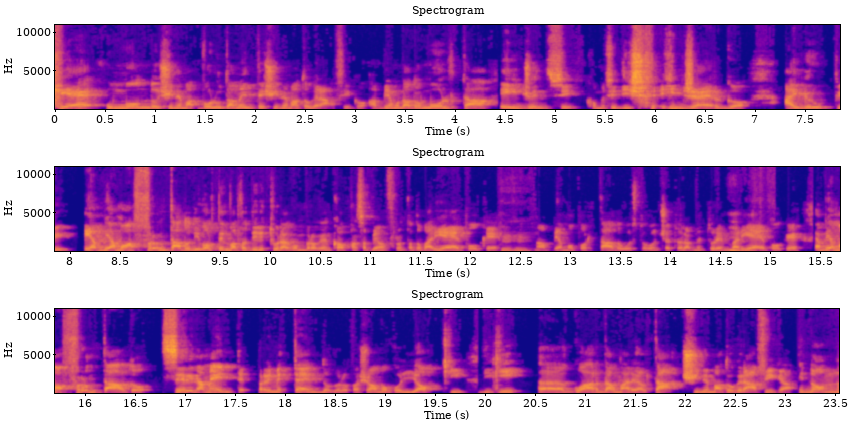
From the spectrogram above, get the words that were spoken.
che è un mondo cinema- volutamente cinematografico. Abbiamo dato molta agency, come si dice in gergo, ai gruppi e abbiamo affrontato di volta in volta, addirittura con Broken Compass abbiamo affrontato varie epoche, mm-hmm. no? abbiamo portato questo concetto dell'avventura in varie mm-hmm. epoche, abbiamo affrontato serenamente, premettendo che lo facevamo con gli occhi di chi uh, guarda una realtà cinematografica e non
